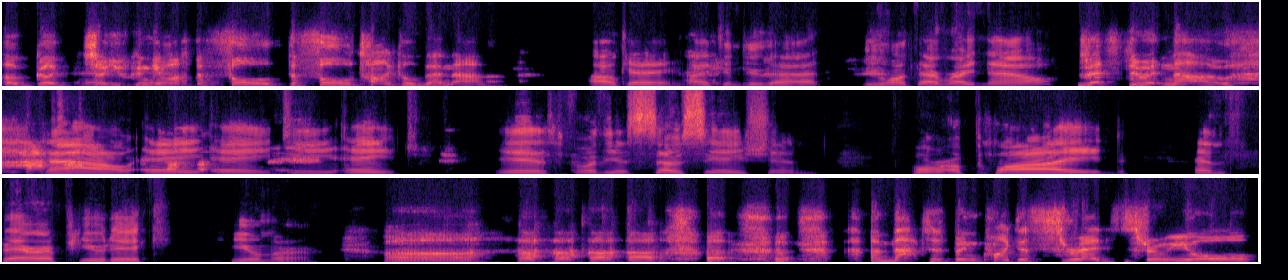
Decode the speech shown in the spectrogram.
Oh, good. So you can give us the full the full title then, Allen. Okay, I can do that. You want that right now? Let's do it now. Now, AATH is for the Association for Applied and Therapeutic Humor. Ah. and that has been quite a thread through your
